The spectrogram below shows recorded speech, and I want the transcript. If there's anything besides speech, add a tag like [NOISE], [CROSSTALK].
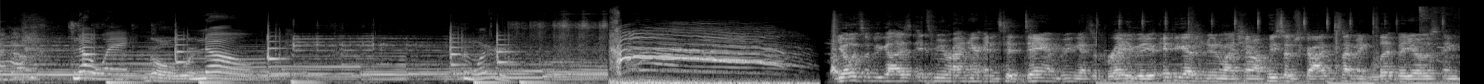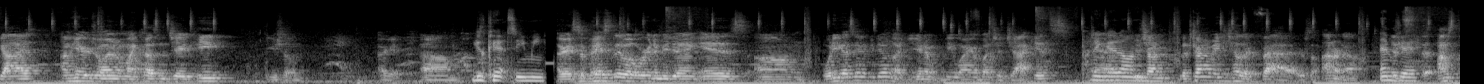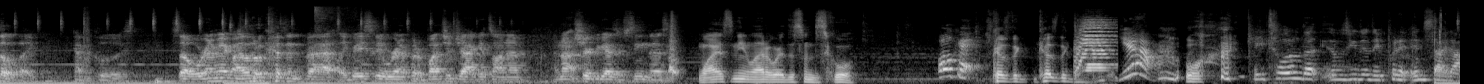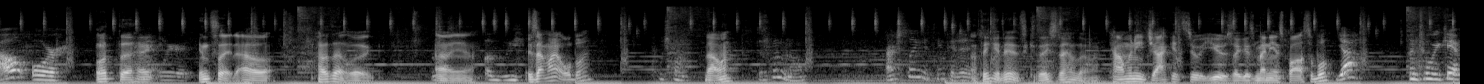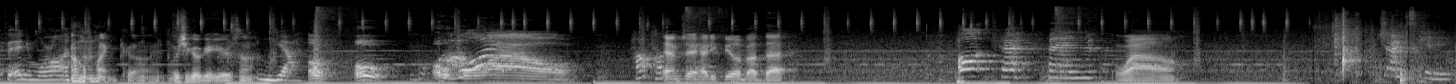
in the house. No way. No way. No. Yo, what's up you guys? It's me Ryan here and today I'm bringing you guys a brand new video. If you guys are new to my channel, please subscribe because I make lit videos. And guys, I'm here joined with my cousin JP. You show him. Okay. Um, You can't see me. okay, so basically what we're gonna be doing is, um, what are you guys gonna be doing? Like you're gonna be wearing a bunch of jackets. Putting it on. You're trying, they're trying to make each other fat or something. I don't know. MJ. It's- I'm still like kind of clueless. So we're gonna make my [LAUGHS] little cousin fat. Like basically we're gonna put a bunch of jackets on him. I'm not sure if you guys have seen this. Why isn't he allowed to wear this one to school? Okay. Cause the, cause the. Yeah. [LAUGHS] What? They told him that it was either they put it inside out or What the heck? weird. Inside out. How's that look? Oh yeah. Ugly. Is that my old one? Which one? That one? This one? No. Actually, I think it is. I think it is, because I used to have that one. How many jackets do we use? Like as many as possible? Yeah. Until we can't fit any more on. Oh my god. We should go get yours, huh? Yeah. Oh, oh, oh, What? wow. How tough? MJ, how do you feel about that? Oh, 10. Wow. Just kidding.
